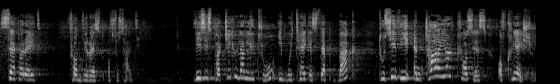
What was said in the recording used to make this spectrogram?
separate from the rest of society. This is particularly true if we take a step back to see the entire process of creation,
